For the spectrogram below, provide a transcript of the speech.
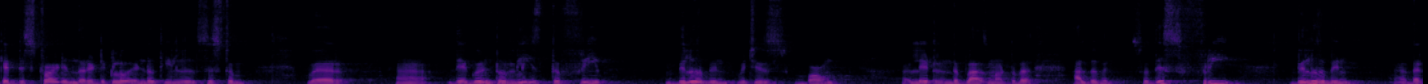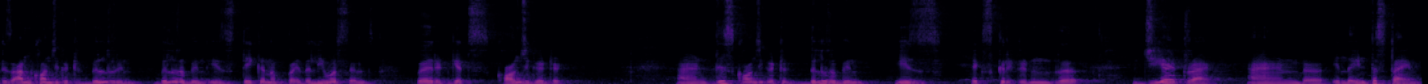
get destroyed in the reticuloendothelial system where uh, they're going to release the free bilirubin which is bound later in the plasma to the albumin. So this free bilirubin uh, that is unconjugated bilirubin, bilirubin is taken up by the liver cells where it gets conjugated. And this conjugated bilirubin is excreted in the GI tract and uh, in the intestine.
